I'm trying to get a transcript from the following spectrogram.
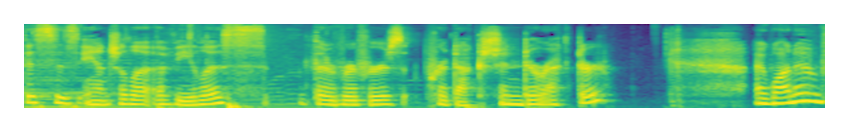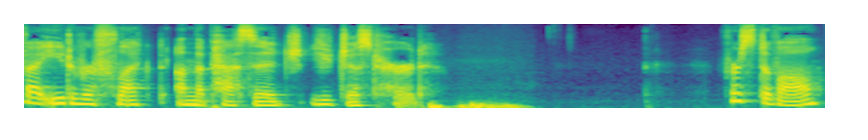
This is Angela Avilas, the Rivers production director. I want to invite you to reflect on the passage you just heard. First of all,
